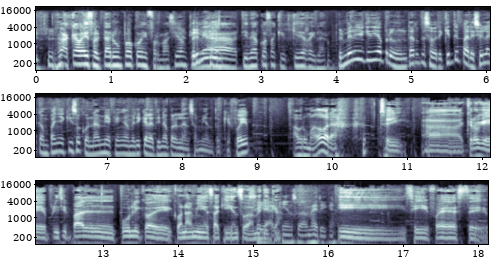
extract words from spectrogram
acaba de soltar un poco de información que Primero- ya tiene cosas que quiere arreglar. Primero yo quería preguntarte sobre qué te pareció la campaña que hizo Konami acá en América Latina para el lanzamiento, que fue abrumadora. Sí, ah, creo que el principal público de Konami es aquí en Sudamérica. Sí, aquí en Sudamérica. Y sí, fue este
